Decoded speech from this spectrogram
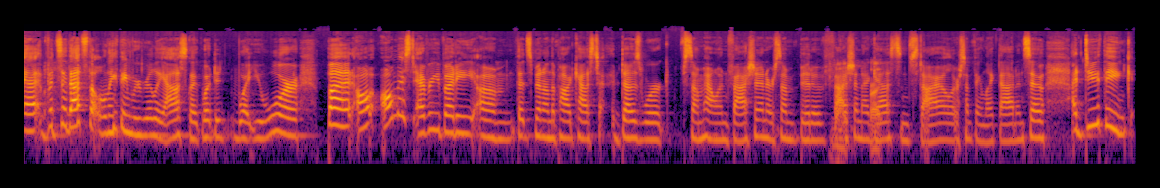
Uh, but so that's the only thing we really ask like what did what you wore. But al- almost everybody um, that's been on the podcast does work somehow in fashion or some bit of fashion i right. guess and style or something like that. And so i do think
